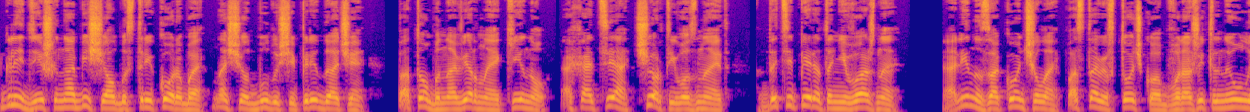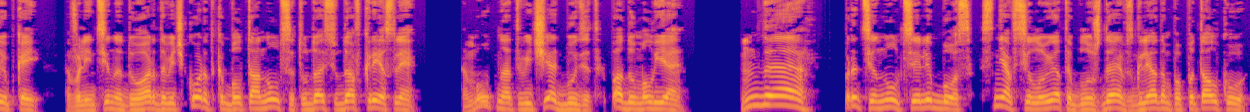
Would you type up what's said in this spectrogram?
Глядишь, и наобещал бы с три короба насчет будущей передачи. Потом бы, наверное, кинул. А хотя, черт его знает. Да теперь это не важно. Алина закончила, поставив точку обворожительной улыбкой. Валентин Эдуардович коротко болтанулся туда-сюда в кресле. «Мутно отвечать будет», – подумал я. «Да», – протянул телебосс, сняв силуэт и блуждая взглядом по потолку.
